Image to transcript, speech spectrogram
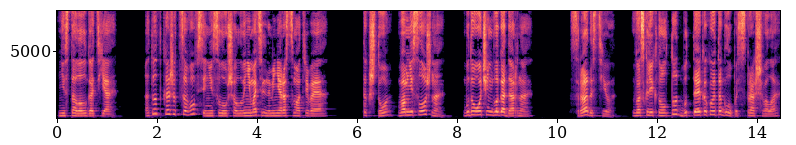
не стала лгать я. А тот, кажется, вовсе не слушал, внимательно меня рассматривая. Так что, вам не сложно? Буду очень благодарна. С радостью, воскликнул тот, будто я какую-то глупость спрашивала.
